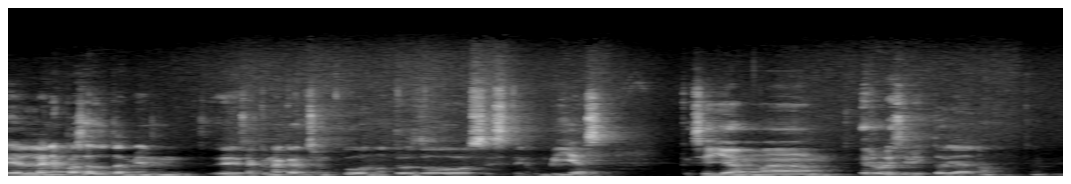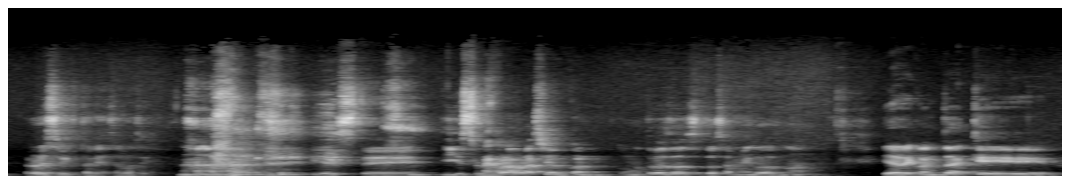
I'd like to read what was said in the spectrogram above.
el año pasado también eh, saqué una canción con otros dos este, cumbillas que se llama Errores y Victoria, ¿no? Uh -huh. Errores y Victorias, algo así. y, este, y es una colaboración con, con otros dos, dos, amigos, ¿no? Y ya de cuenta que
